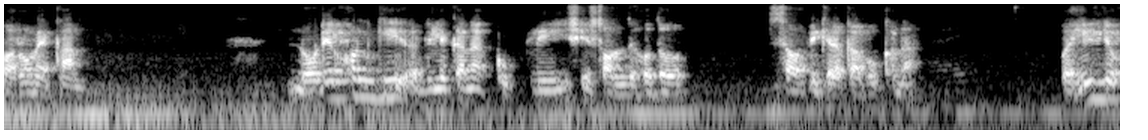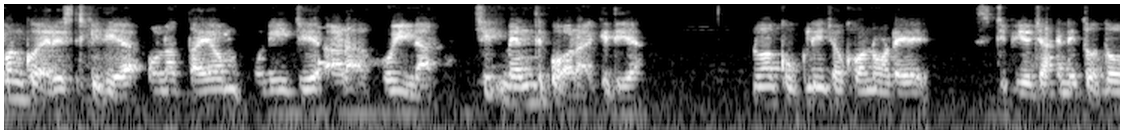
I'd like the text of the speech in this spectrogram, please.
ᱯᱟᱨᱚᱢ ᱟᱠᱟᱱ ᱱᱚᱰᱮ ᱠᱷᱚᱱ ᱜᱮ ᱟᱹᱰᱤ ᱞᱮᱠᱟᱱᱟᱜ ᱠᱩᱠᱞᱤ ᱥᱮ ᱥᱚᱱᱫᱮᱦᱚ ᱫᱚ ᱥᱟᱵᱤᱠ ᱨᱟᱠᱟᱵᱚᱜ ᱠᱟᱱᱟ ᱯᱟᱹᱦᱤᱞ ᱡᱚᱠᱷᱚᱱ ᱠᱚ ᱮᱨᱮᱥᱴ ᱠᱮᱫᱮᱭᱟ ᱚᱱᱟ ᱛᱟᱭᱚᱢ ᱩᱱᱤ ᱡᱮ ᱟᱲᱟᱜ ᱦᱩᱭᱱᱟ ᱪᱮᱫ ᱢᱮᱱᱛᱮᱠᱚ ᱟᱲᱟᱜ ᱠᱮᱫᱮᱭᱟ ᱱᱚᱣᱟ ᱠᱩᱠᱞᱤ ᱡᱚᱠᱷᱚᱱ ᱚᱸᱰᱮ ᱥᱴᱤᱯᱤᱭᱳ ᱡᱟᱦᱟᱸᱭ ᱱᱤᱛᱚᱜ ᱫᱚ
